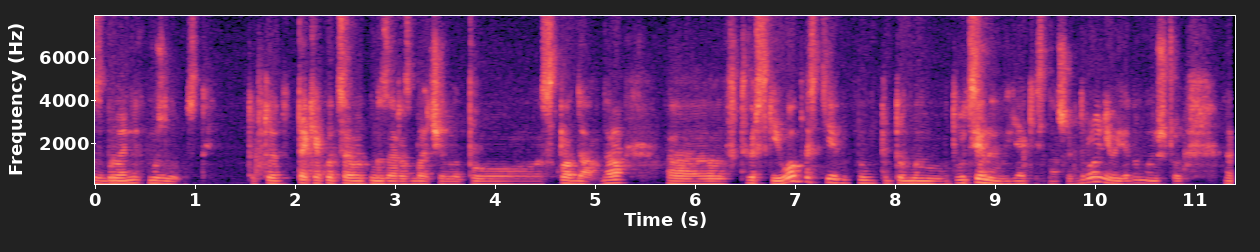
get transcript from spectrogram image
збройних можливостей. Тобто, так як оце от ми зараз бачили по складах, да, в Тверській області, тобто ми оцінили якість наших дронів. Я думаю, що е,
